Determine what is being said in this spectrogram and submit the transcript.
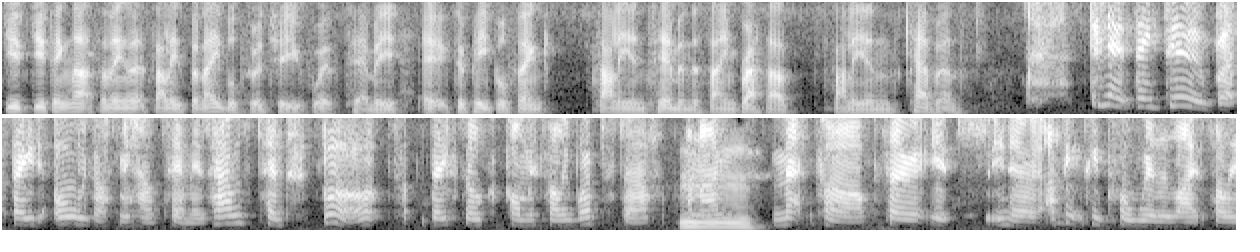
do you, do you think that's something that Sally's been able to achieve with Tim? It, do people think Sally and Tim in the same breath as Sally and Kevin? You know, they do, but they always ask me how Tim is. How's Tim? But they still call me Sally Webster, and I'm Metcalf. So it's, you know, I think people really like Sally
